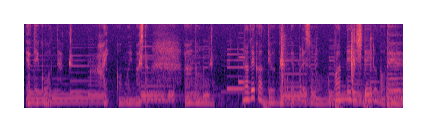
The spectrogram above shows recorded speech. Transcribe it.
やっていこうってはい思いました。あのなぜかっていうとやっぱりそのマンネリしているので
